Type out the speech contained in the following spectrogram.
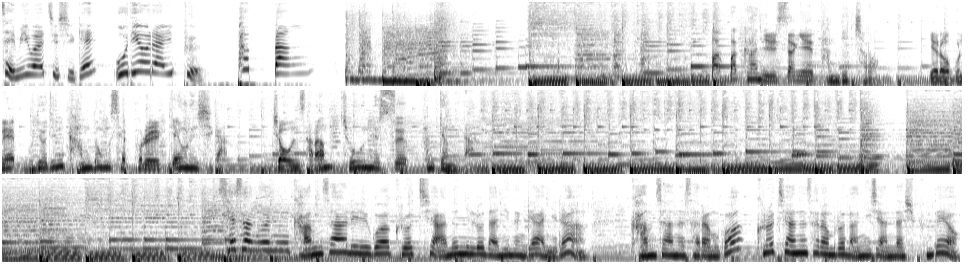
재미와 지식의 오디오 life 팟빵 빡빡한 일상의 단비처럼 여러분의 무뎌진 감동 세포를 깨우는 시간 좋은 사람 좋은 뉴스 함께합니다. 세상은 감사할 일과 그렇지 않은 일로 나뉘는 게 아니라 감사하는 사람과 그렇지 않은 사람으로 나뉘지 않나 싶은데요.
